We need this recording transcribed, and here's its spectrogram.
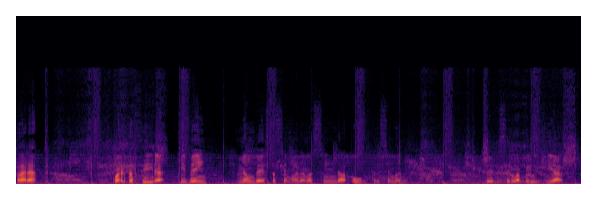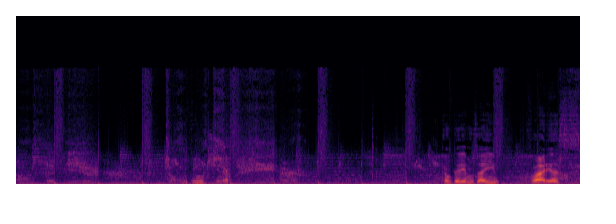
para quarta-feira que vem, não desta semana, mas sim da outra semana. Deve ser lá pelo dia 20, né? Então teremos aí várias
